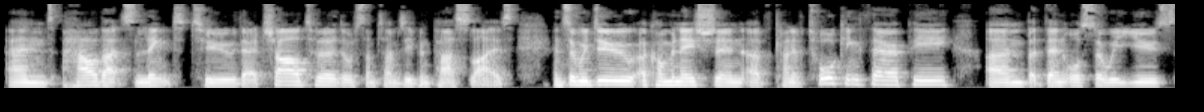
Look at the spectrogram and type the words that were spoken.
and how that's linked to their childhood or sometimes even past lives. And so we do a combination of kind of talking therapy um, but then also we use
